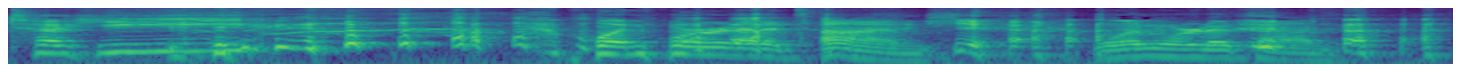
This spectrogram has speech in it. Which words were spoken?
Tahi. one word at a time yeah. one word at a time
